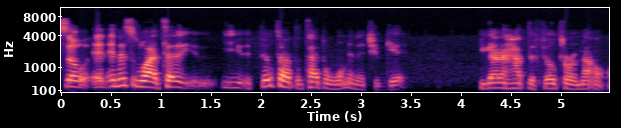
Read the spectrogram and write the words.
So, and, and this is why I tell you, you filter out the type of woman that you get. You gotta have to filter them out,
